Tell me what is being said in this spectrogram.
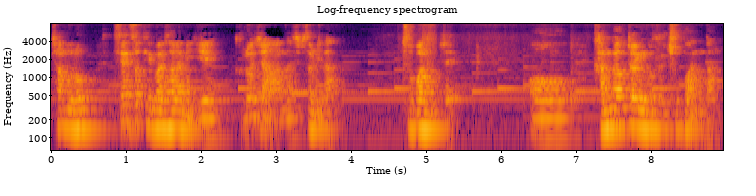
참으로 센서티브한 사람이기에 그러지 않았나 싶습니다. 두 번째, 어, 감각적인 것을 추구한다.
